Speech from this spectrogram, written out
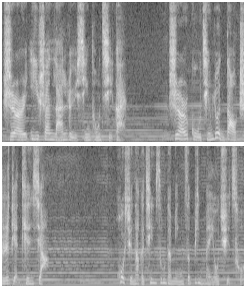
时而衣衫褴褛，形同乞丐；时而鼓琴论道，指点天下。或许那个轻松的名字并没有取错。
